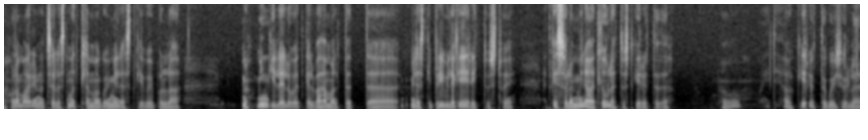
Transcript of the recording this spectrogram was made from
noh, oleme harjunud sellest mõtlema kui millestki võib-olla noh, mingil eluhetkel vähemalt, et äh, millestki priviligeeritust või et kes olen mina, et luuletust kirjutada. no ma ei tea, kirjuta, kui sulle,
